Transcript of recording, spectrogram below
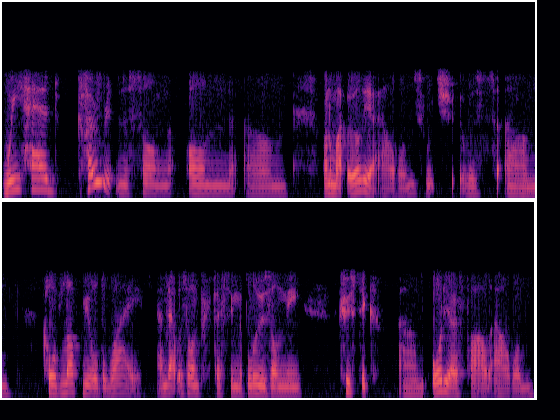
we had co-written a song on um, one of my earlier albums, which was um, called Love Me All the Way, and that was on Professing the Blues on the acoustic um, audiophile album.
